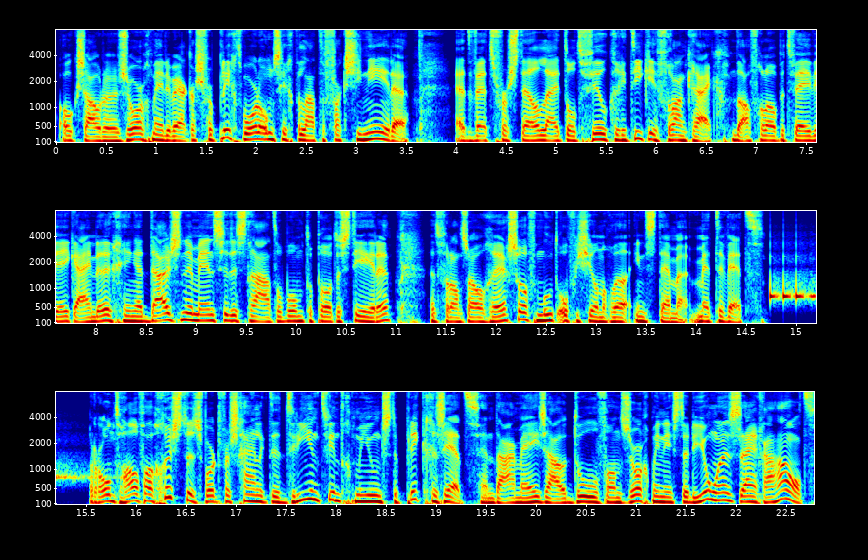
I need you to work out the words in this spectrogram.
Ook zouden zorgmedewerkers verplicht worden om zich te laten vaccineren. Het wetsvoorstel leidt tot veel kritiek in Frankrijk. De afgelopen twee weekeinden gingen duizenden mensen de straat op om te protesteren. Het Franse Hoge Rechtshof moet officieel nog wel instemmen met de wet. Rond half augustus wordt waarschijnlijk de 23 miljoenste prik gezet. En daarmee zou het doel van zorgminister De Jonge zijn gehaald.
